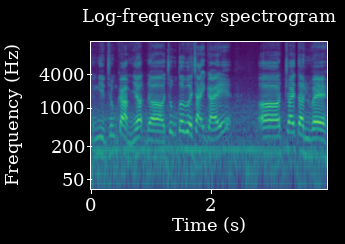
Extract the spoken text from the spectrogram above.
Nhưng nhìn chung cảm nhận chúng chung tôi vừa chạy cái uh, Triton về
